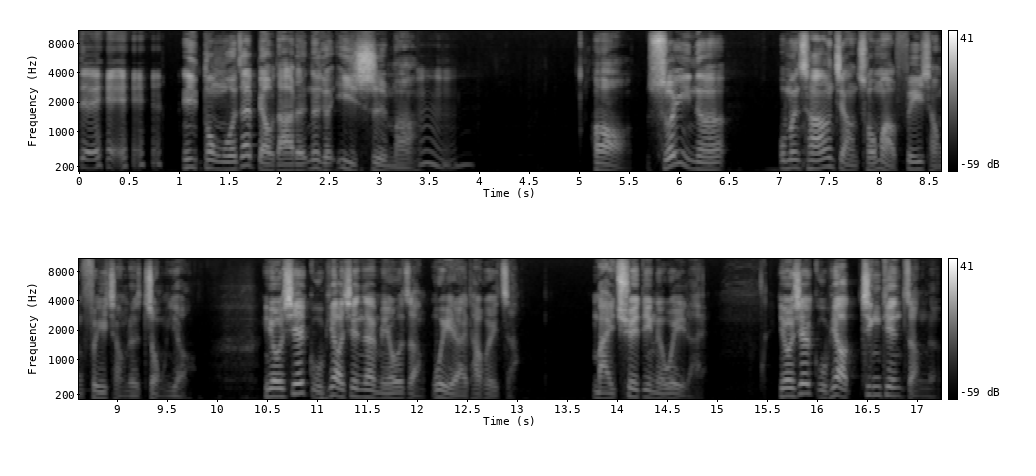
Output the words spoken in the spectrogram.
对，你懂我在表达的那个意思吗？嗯，哦，所以呢，我们常常讲筹码非常非常的重要。有些股票现在没有涨，未来它会涨，买确定的未来。有些股票今天涨了，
